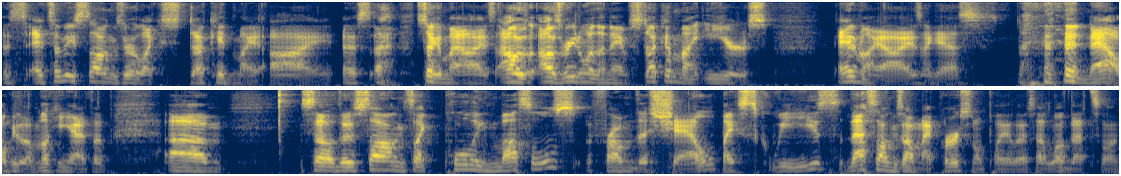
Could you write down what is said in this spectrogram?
and some of these songs are like stuck in my eye, uh, stuck in my eyes. I was I was reading one of the names, stuck in my ears and my eyes, I guess. now because I'm looking at them. Um, so there's songs like "Pulling Mussels" from The Shell by Squeeze. That song's on my personal playlist. I love that song.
